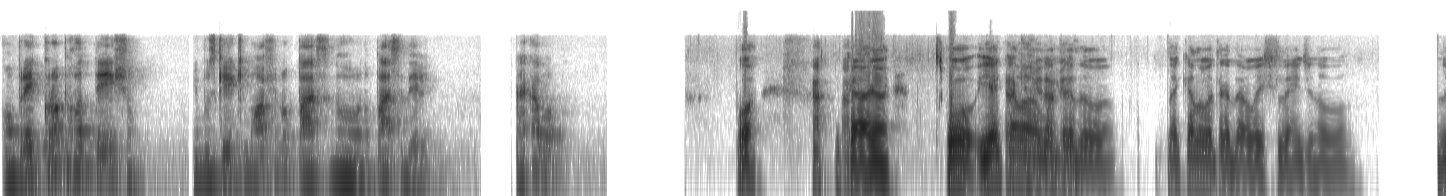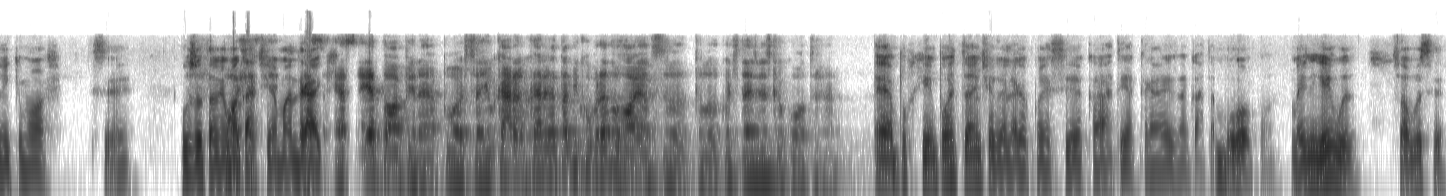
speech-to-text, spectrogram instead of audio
Comprei Crop Rotation e busquei o Kimoff no passe, no, no passe dele. Aí acabou. Pô, cara. Pô, e aquela outra mesmo. do. Daquela outra da Wasteland no. No Inkmoth. Você usou também uma Poxa, cartinha Mandrake. Essa, essa aí é top, né? Pô, isso aí o cara, o cara já tá me cobrando royalties pela- quantidade de vezes que eu conto já. É, porque é importante a galera conhecer a carta e ir atrás. É uma carta boa, pô. Mas ninguém usa. Só você.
